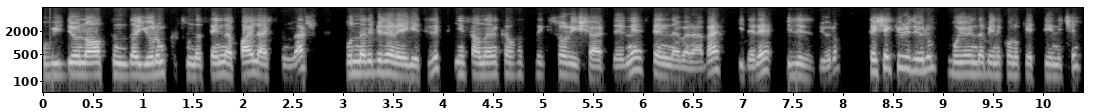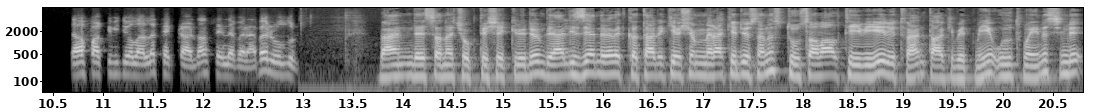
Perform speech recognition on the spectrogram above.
bu videonun altında yorum kısmında seninle paylaşsınlar. Bunları bir araya getirip insanların kafasındaki soru işaretlerini seninle beraber giderebiliriz diyorum. Teşekkür ediyorum bu yayında beni konuk ettiğin için. Daha farklı videolarla tekrardan seninle beraber oluruz. Ben de sana çok teşekkür ediyorum. Değerli izleyenler evet Katar'daki yaşamı merak ediyorsanız Tuğsaval TV'yi lütfen takip etmeyi unutmayınız. Şimdi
